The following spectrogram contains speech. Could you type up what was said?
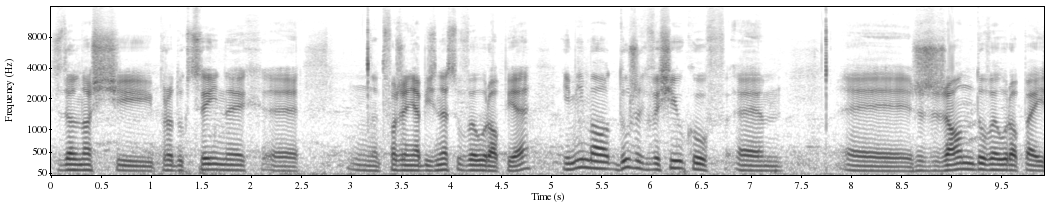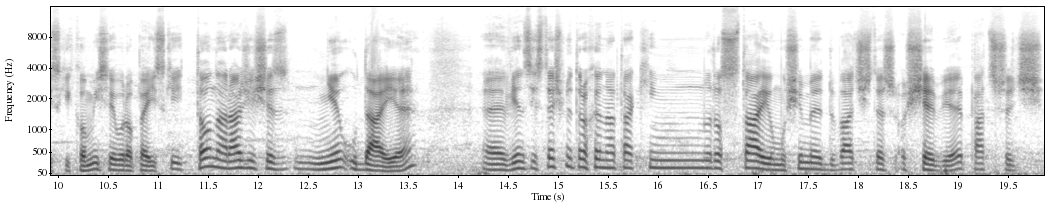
zdolności produkcyjnych, e, tworzenia biznesu w Europie i mimo dużych wysiłków e, rządów europejskich, Komisji Europejskiej, to na razie się nie udaje. E, Więc jesteśmy trochę na takim rozstaju. Musimy dbać też o siebie, patrzeć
